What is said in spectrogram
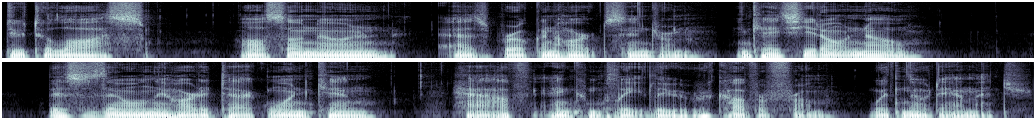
due to loss, also known as broken heart syndrome. In case you don't know, this is the only heart attack one can have and completely recover from with no damage.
